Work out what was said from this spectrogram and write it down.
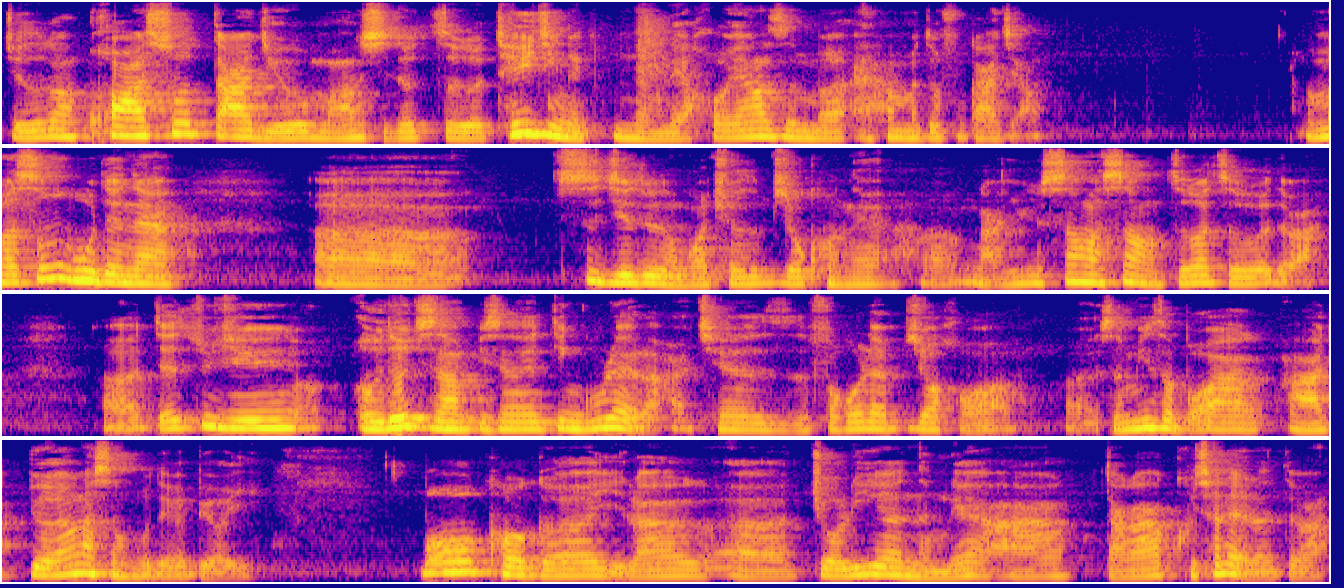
就是讲快速带球往前头走推进个能力好像是没埃哈梅多夫介强。那么申花队呢，呃，初期一段辰光确实比较困难，呃，外援伤个伤，走个走个，对伐？呃，但最近后头几场比赛顶过来了，而且是发挥了比较好，呃，人民日报也也表扬了申花队个表现，包括搿伊拉呃教练个能力也大家看出来了，对伐？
